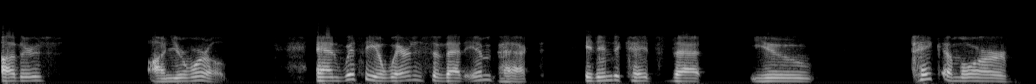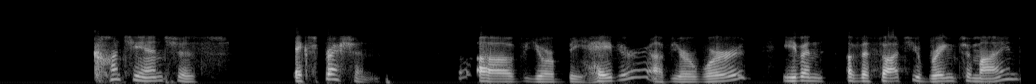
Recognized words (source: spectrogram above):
others, on your world. And with the awareness of that impact, it indicates that you take a more conscientious expression of your behavior, of your word, even of the thoughts you bring to mind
